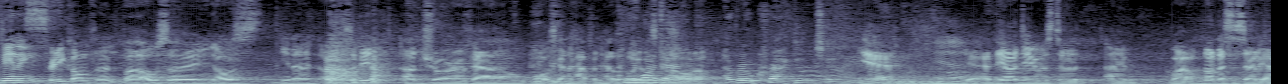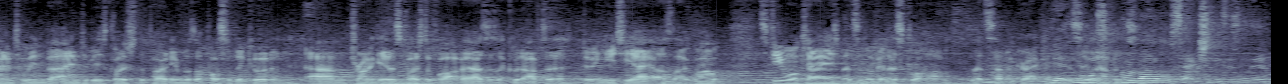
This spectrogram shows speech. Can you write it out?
feeling race. pretty confident, but also I was, you know, I was a bit unsure of how what was going to happen, how the And body was going to hold a, up. a real crack, didn't you? Yeah. Yeah. yeah, The idea was to aim, well, not necessarily aim to win, but aim to be as close to the podium as I possibly could, and um, try and get as close to five hours as I could after doing UTA. I was like, well, it's a few more k's, but it's a little bit less climb. Let's have a crack and Yeah, see more what happens. good runnable sections, isn't there?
